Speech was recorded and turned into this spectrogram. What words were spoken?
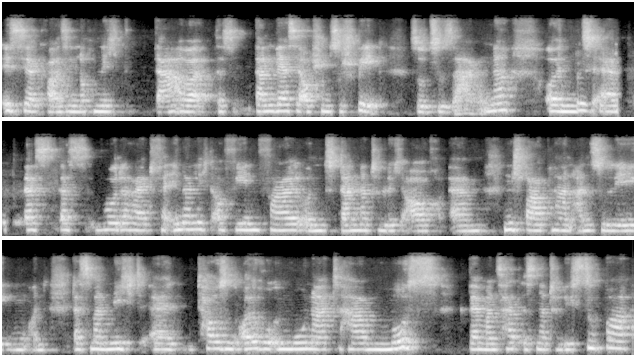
ist ja quasi noch nicht da, aber das, dann wäre es ja auch schon zu spät, sozusagen. Ne? Und äh, das, das wurde halt verinnerlicht auf jeden Fall und dann natürlich auch ähm, einen Sparplan anzulegen und dass man nicht äh, 1000 Euro im Monat haben muss, wenn man es hat, ist natürlich super,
